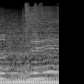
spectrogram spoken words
a place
